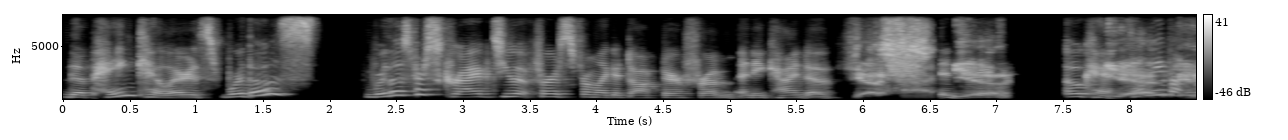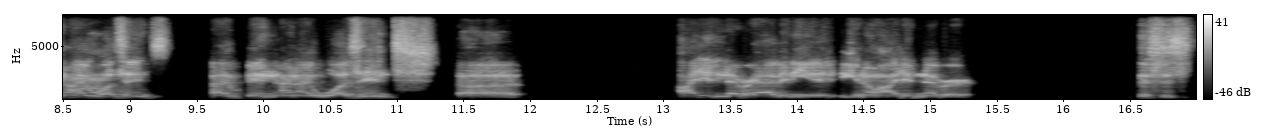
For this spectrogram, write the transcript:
the painkillers, were those were those prescribed to you at first from like a doctor from any kind of yes, uh, yeah, okay, yeah, and that. I wasn't, I and, and I wasn't, uh, I didn't never have any, you know, I didn't never. This is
